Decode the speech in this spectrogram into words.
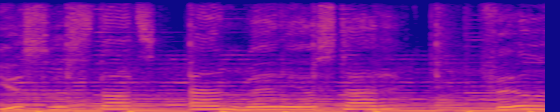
Useless thoughts and radio static fill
